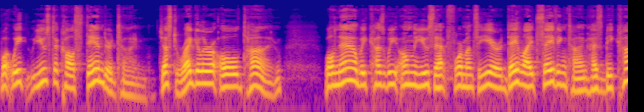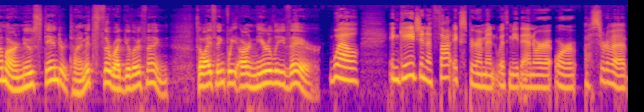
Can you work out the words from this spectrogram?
what we used to call standard time, just regular old time. Well, now, because we only use that four months a year, daylight saving time has become our new standard time. It's the regular thing. So I think we are nearly there. Well, engage in a thought experiment with me then, or, or a sort of a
